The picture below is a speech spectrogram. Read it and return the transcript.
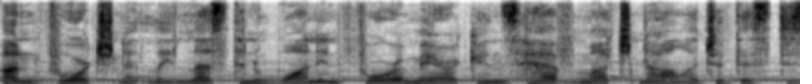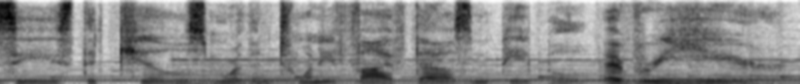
Unfortunately, less than one in four Americans have much knowledge of this disease that kills more than 25,000 people every year.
